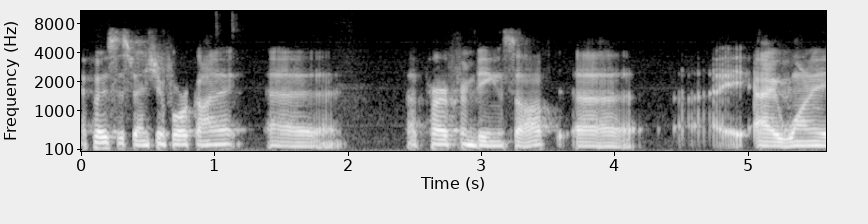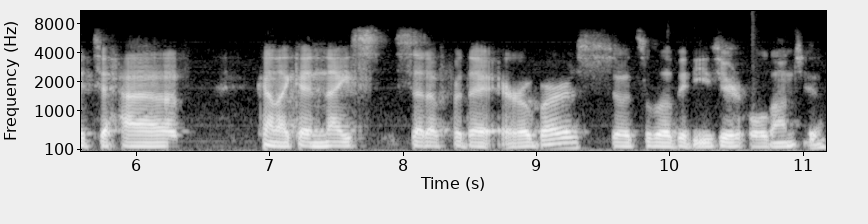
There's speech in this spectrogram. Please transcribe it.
I put a suspension fork on it. Uh, apart from being soft, uh, I, I wanted to have kind of like a nice setup for the aero bars, so it's a little bit easier to hold on to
